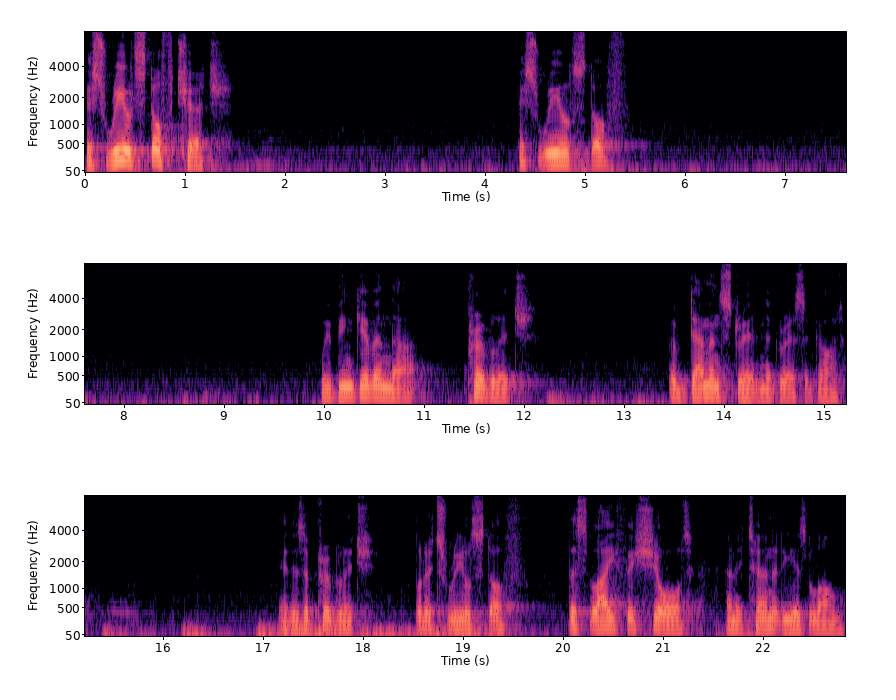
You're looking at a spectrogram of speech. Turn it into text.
It's real stuff, church. It's real stuff. We've been given that privilege of demonstrating the grace of God. It is a privilege, but it's real stuff. This life is short and eternity is long.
